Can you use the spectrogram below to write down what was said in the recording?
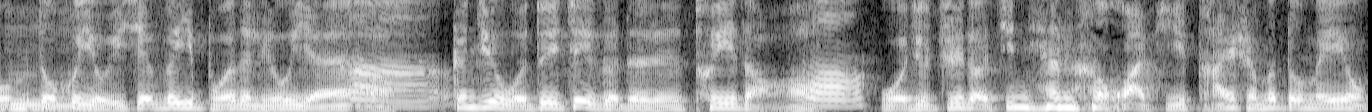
我们都会有一些微博的留言啊。根据我对这个的推导啊，我就知道今天的话题谈什么都没用，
